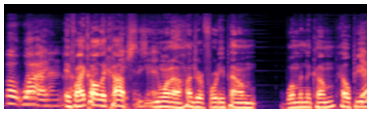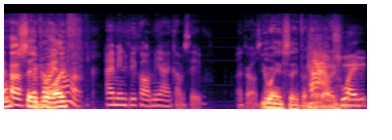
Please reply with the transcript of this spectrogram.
but why? If I call the cops, you want a 140 pound woman to come help you yeah, save your life? not? I mean, if you called me, I'd come save a girl's life. You life. ain't saving nobody.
